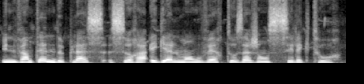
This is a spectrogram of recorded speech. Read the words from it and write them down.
Une vingtaine de places sera également ouverte aux agences Selectour.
